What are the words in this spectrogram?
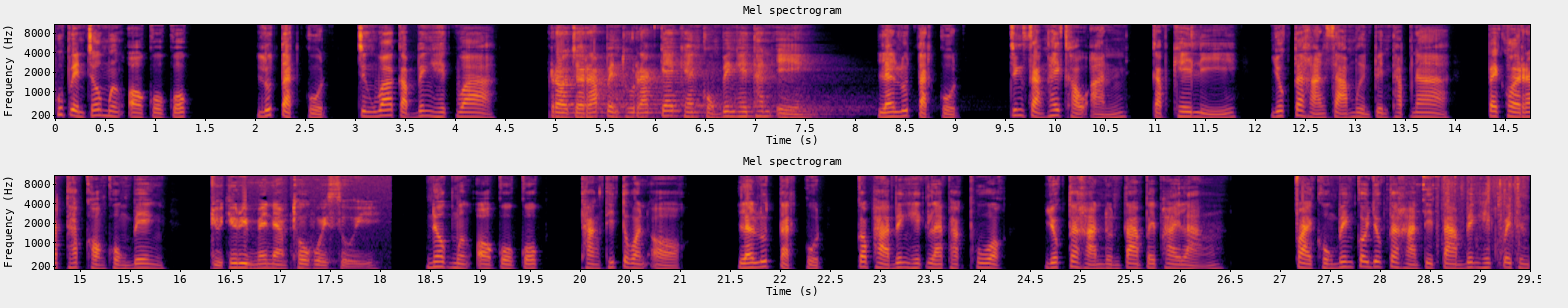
ผู้เป็นเจ้าเมืองออโกกก ลุตตัดกุดจึงว่ากับเบ้งเฮกว่า เราจะรับเป็นธุระแก้แค้นของเบ้งให้ท่านเอง และลุตตัดกุดจึงสั่งให้เขาอันกับเคหลี ยกทหารสามหมื่นเป็นทัพหน้า ไปคอยรับทัพของคงเบ้ง อยู่ที่ริมแม่น้ำโทฮวยสุย นอกเมืองออโกกก ทางทิศตะวันออก แล้วลุตตัดกุดก็พาเบ้งเฮกและพักพวก ยกทหารหนุนตามไปภายหลัง ฝ่ายคงเบ้งก็ยกทหารติดตามเบ้งเฮกไปถึง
